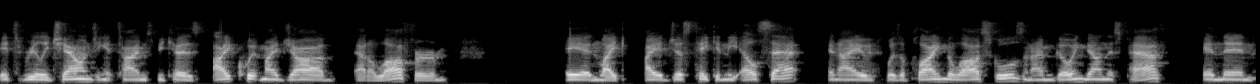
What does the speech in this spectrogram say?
it's really challenging at times because I quit my job at a law firm and like I had just taken the LSAT and I was applying to law schools and I'm going down this path and then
